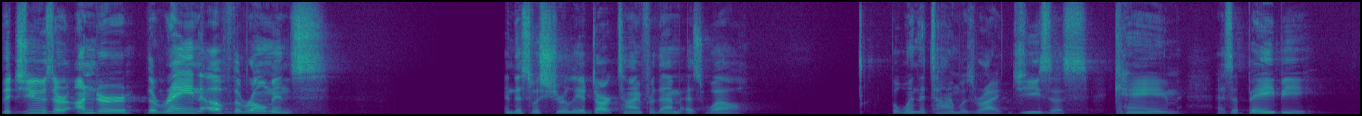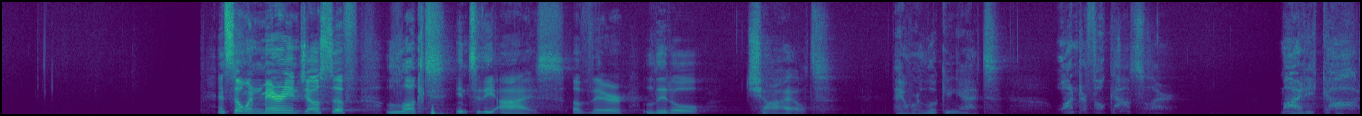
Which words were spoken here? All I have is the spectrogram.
the Jews are under the reign of the Romans. And this was surely a dark time for them as well. But when the time was right, Jesus came as a baby. And so when Mary and Joseph looked into the eyes of their little child, they were looking at wonderful counselor, mighty God,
